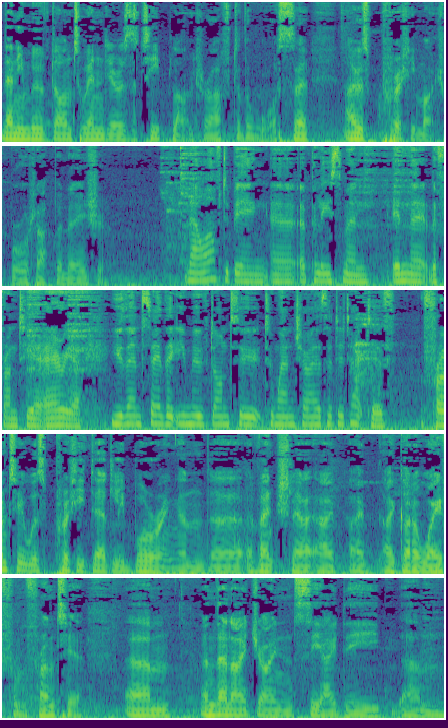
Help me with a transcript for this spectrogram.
then he moved on to India as a tea planter after the war. So I was pretty much brought up in Asia. Now, after being a, a policeman in the, the frontier area, you then say that you moved on to, to Wan Chai as a detective. Frontier was pretty deadly boring, and uh, eventually I, I, I, got away from Frontier. Um, and then I joined CID um,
